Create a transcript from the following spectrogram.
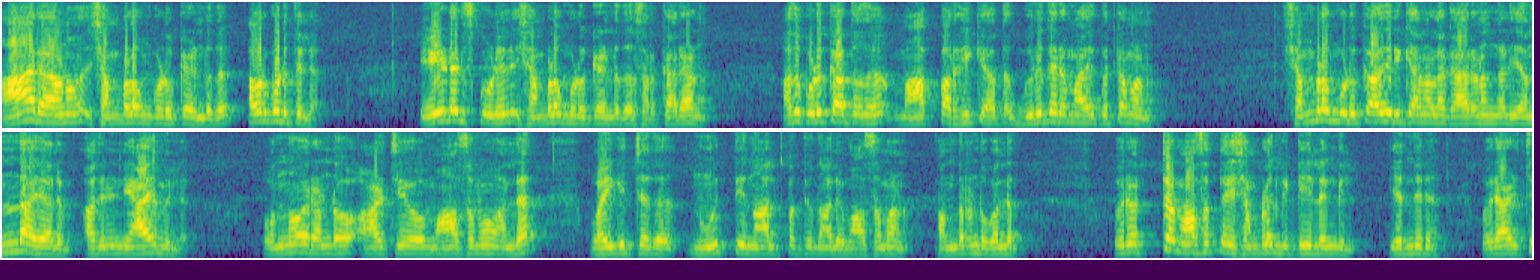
ആരാണോ ശമ്പളം കൊടുക്കേണ്ടത്? അവർ കൊടുത്തില്ല. എയ്ഡഡ് സ്കൂളിൽ ശമ്പളം കൊടുക്കേണ്ടത് സർക്കാരാണ്. അത് കൊടുക്കാത്തത് മാപ്പർഹിക്കാത്ത ഗുരുതരമായ കുറ്റമാണ്. ശമ്പളം കൊടുക്കാതിരിക്കാനുള്ള കാരണങ്ങൾ എന്തായാലും അതിന് ന്യായമില്ല. ഒന്നോ രണ്ടോ ആഴ്ചയോ മാസമോ അല്ല വൈകിച്ചത് നൂറ്റി നാൽപ്പത്തി നാല് മാസമാണ് പന്ത്രണ്ട് കൊല്ലം. ഒരൊറ്റ മാസത്തെ ശമ്പളം കിട്ടിയില്ലെങ്കിൽ എന്തിന്? ഒരാഴ്ച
